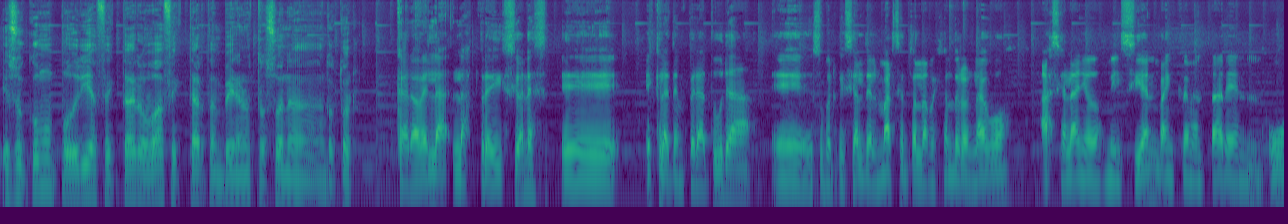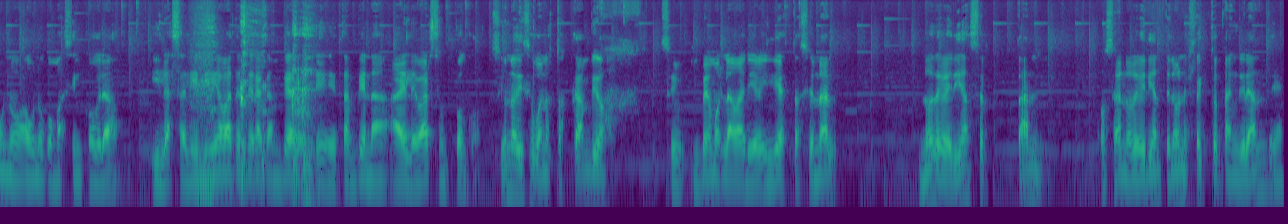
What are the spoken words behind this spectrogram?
¿Eso cómo podría afectar o va a afectar también a nuestra zona, doctor? Claro, a ver, la, las predicciones eh, es que la temperatura eh, superficial del mar, centro de la región de los lagos, hacia el año 2100 va a incrementar en 1 a 1,5 grados. Y la salinidad va a tender a cambiar eh, también a, a, elevarse un poco. Si uno dice, bueno, estos cambios, si vemos la variabilidad estacional, no deberían ser tan, o sea, no deberían tener un efecto tan grande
